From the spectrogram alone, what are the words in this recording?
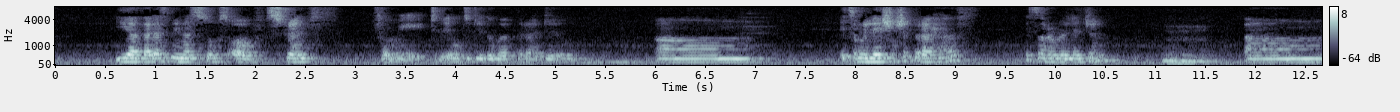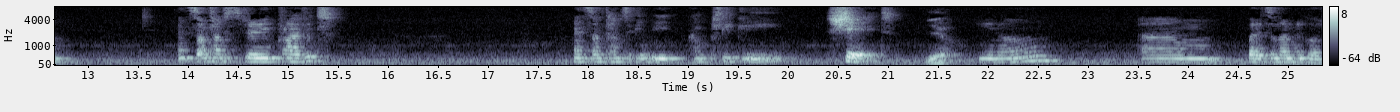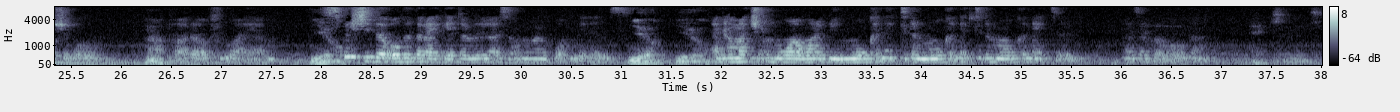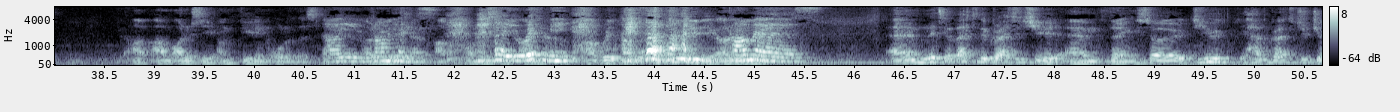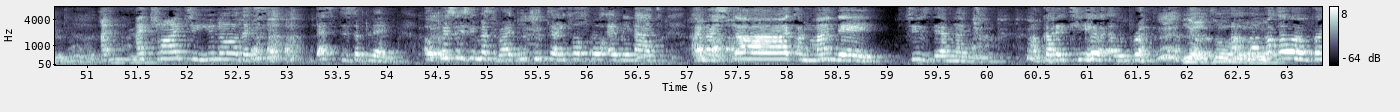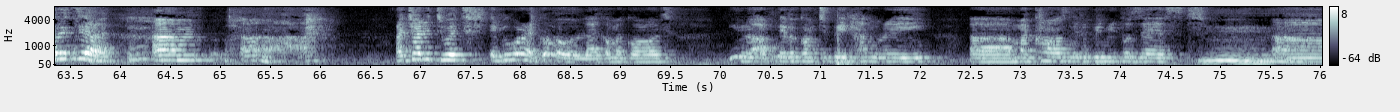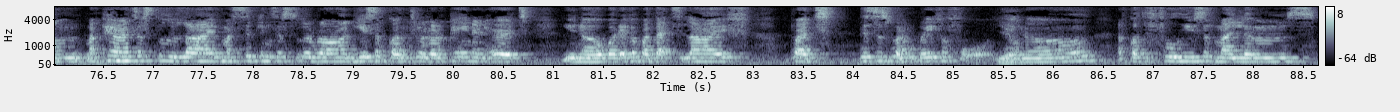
yeah, that has been a source of strength for me to be able to do the work that I do. Um, it's a relationship that I have. It's not a religion. Mm. Um, and sometimes it's very private. And sometimes it can be completely shared Yeah. you know. Um, but it's a non-negotiable uh, Mm. part of who I am. Yeah. Especially the older that I get, I realize how more important it is, Yeah. Yeah. and how much more I want to be more connected and more connected and more connected as I grow older. Excellent. I, I'm honestly, I'm feeling all of this. Are you? I Promise. Really am. I promise Are you with am. me? I'm with you. I'm feeling you. I really. Promise. Um, let's go back to the gratitude um, thing. So, do you have a gratitude journal that you? I, I try to, you know, that's that's discipline. Oh, Christmas, you must write what you're thankful for every night. And I start on Monday, Tuesday. I'm like, "Mm, I've got it here, Oprah. Yeah, it's all Ma- there. ma- ma- oh, I've got it here. Um, uh, I try to do it everywhere I go. Like, oh my God, you know, I've never gone to bed hungry. Uh, my car's never been repossessed. Mm. Um, my parents are still alive. My siblings are still around. Yes, I've gone through a lot of pain and hurt, you know, whatever, but that's life. But this is what I'm grateful for, Yeah. you know. I've got the full use of my limbs,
